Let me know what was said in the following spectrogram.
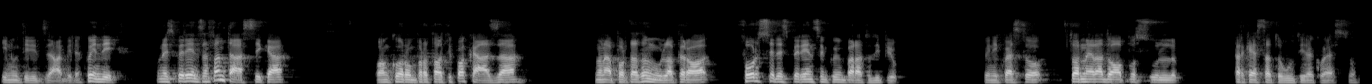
inutilizzabile. Quindi un'esperienza fantastica, ho ancora un prototipo a casa, non ha portato nulla, però forse l'esperienza in cui ho imparato di più. Quindi questo tornerà dopo sul perché è stato utile questo.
